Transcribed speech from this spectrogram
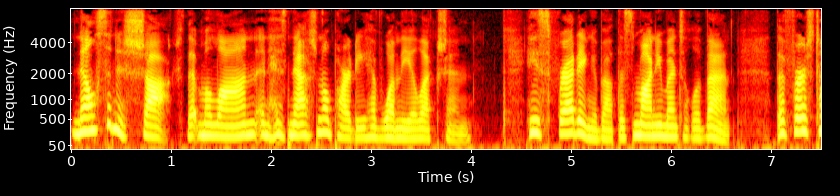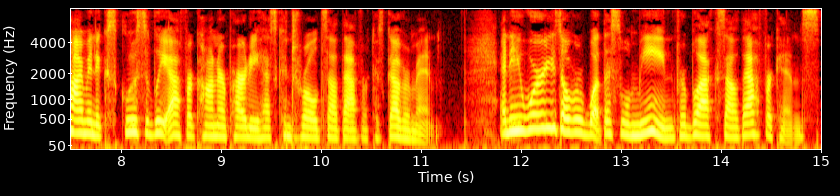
Nelson is shocked that Malan and his National Party have won the election. He's fretting about this monumental event, the first time an exclusively Afrikaner party has controlled South Africa's government. And he worries over what this will mean for black South Africans.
